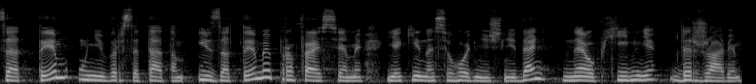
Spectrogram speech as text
це тим університетам і за тими професіями, які на сьогоднішній день необхідні державі.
